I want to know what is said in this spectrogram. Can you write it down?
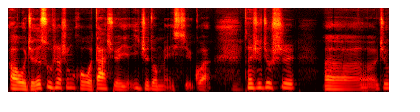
啊，我觉得宿舍生活，我大学也一直都没习惯。但是就是呃，就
